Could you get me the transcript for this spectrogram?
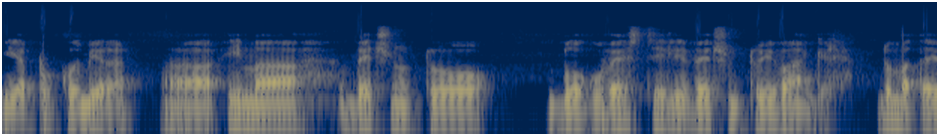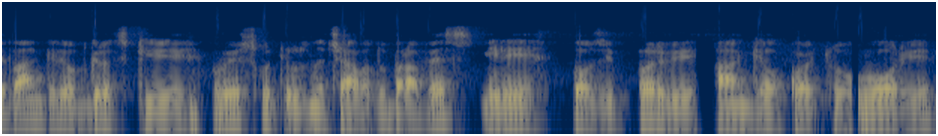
и я прокламира, има вечното благовестие или вечното Евангелие. Думата Евангелие от гръцки происход означава добра вест или този първи ангел, който говори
